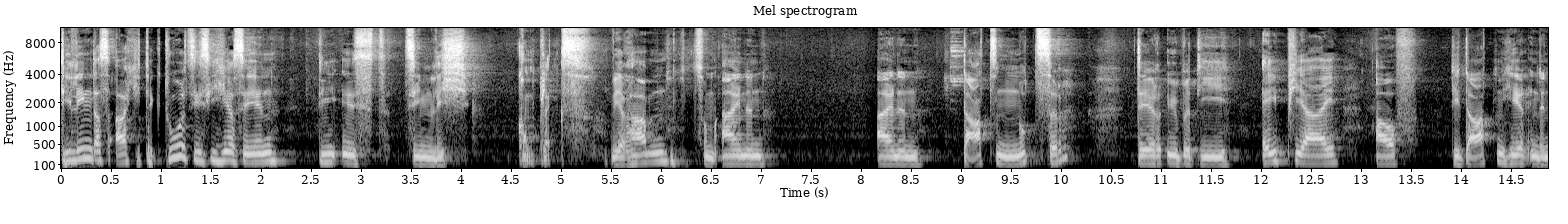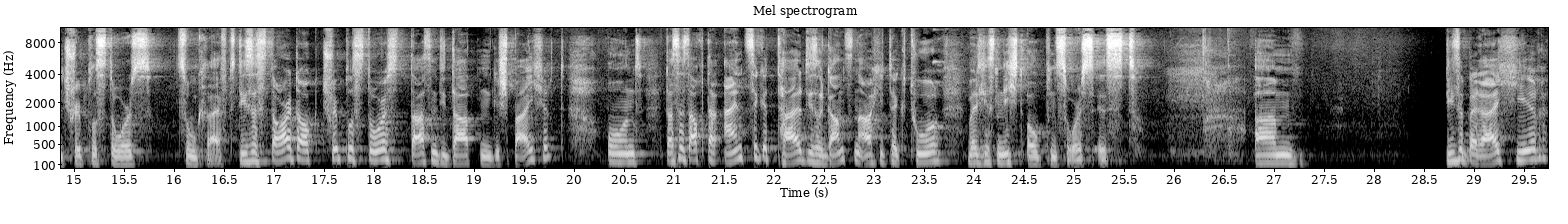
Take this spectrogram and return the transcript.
Die Die Lindas-Architektur, die Sie hier sehen, die ist ziemlich komplex. Wir haben zum einen einen Datennutzer, der über die API auf die Daten hier in den Triple Stores zugreift. Diese Stardog Triple Stores, da sind die Daten gespeichert und das ist auch der einzige Teil dieser ganzen Architektur, welches nicht Open Source ist. Ähm, dieser Bereich hier,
